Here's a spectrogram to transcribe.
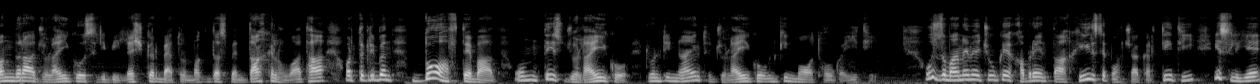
پندرہ جولائی کو سلیبی لشکر بیت المقدس میں داخل ہوا تھا اور تقریباً دو ہفتے بعد انتیس جولائی کو ٹوئنٹی نائنتھ جولائی کو ان کی موت ہو گئی تھی۔ اس زمانے میں چونکہ خبریں تاخیر سے پہنچا کرتی تھی، اس لیے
